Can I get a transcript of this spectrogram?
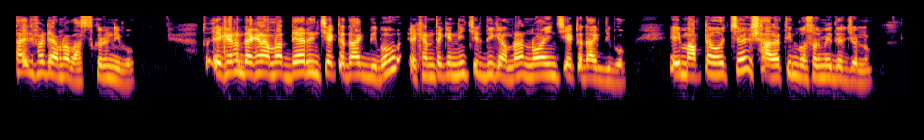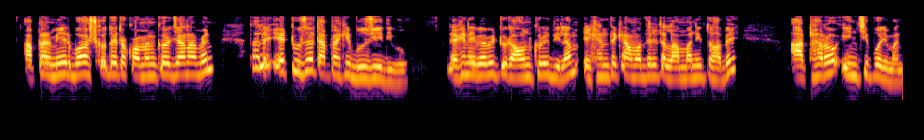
সাইড ফাটে আমরা ভাঁজ করে নিব। তো এখানে দেখেন আমরা দেড় ইঞ্চি একটা দাগ দিব, এখান থেকে নিচের দিকে আমরা নয় ইঞ্চি একটা দাগ দিব। এই মাপটা হচ্ছে সাড়ে তিন বছর মেয়েদের জন্য। আপনার মেয়ের বয়স কত এটা কমেন্ট করে জানাবেন, তাহলে এ টু জেড আপনাকে বুঝিয়ে দিব। দেখেন এইভাবে একটু রাউন্ড করে দিলাম, এখান থেকে আমাদের এটা লম্বা নিতে হবে আঠারো ইঞ্চি পরিমাণ।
